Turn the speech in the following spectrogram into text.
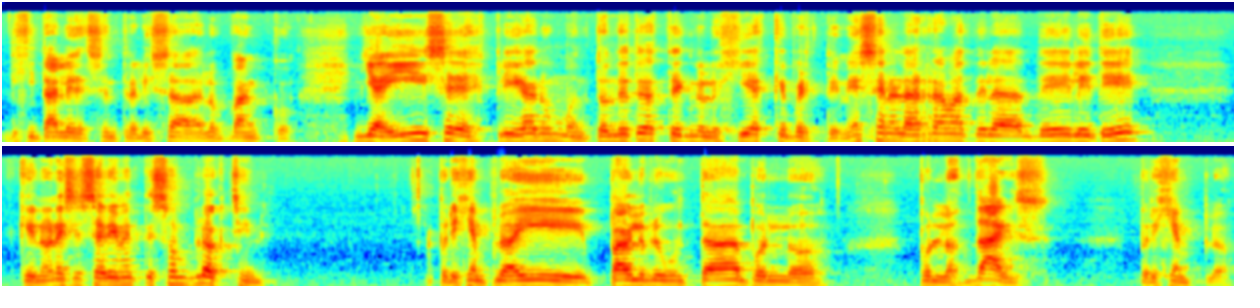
digitales centralizadas de los bancos. Y ahí se despliegan un montón de otras tecnologías que pertenecen a las ramas de la DLT que no necesariamente son blockchain. Por ejemplo, ahí Pablo preguntaba por los, por los DAGs, por ejemplo.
